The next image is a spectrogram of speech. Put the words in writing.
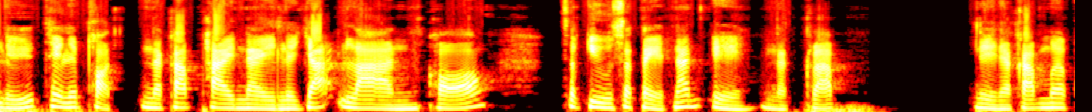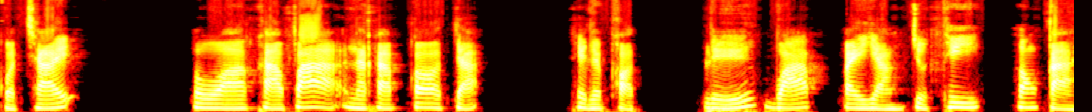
หรือเทเลพอร์ตนะครับ ภายในระยะลานของสกิลสเตตนั่นเองนะครับ นี่นะครับเมื่อกดใช้ตัวคาฟ้านะครับ ก็จะเทเลพอร์ต หรือวาร์ปไปยังจุดที่ต้องการ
